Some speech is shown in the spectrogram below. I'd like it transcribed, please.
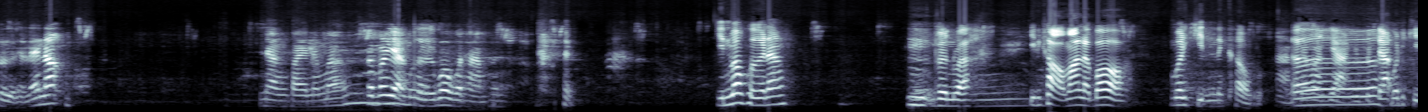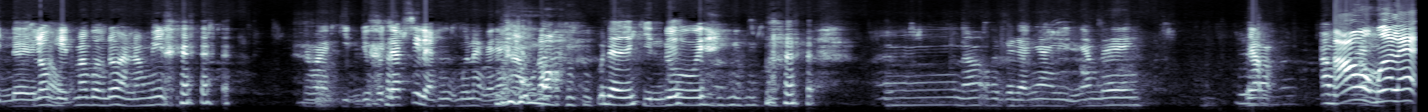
เปิดอะไรเนาะนั่งไปนั่งมาก็บ่อยากเผลอบ่บ่ถามเพิ่นกินว่าเผลอนั่งอืมเพิ่นว่ากินข้าวมาแล้วบ่บ่ได้กินในข้าวหาแต่ว่าอยากอยู่ประจักษ์บ่ได้กินเลยลองเฮ็ดมาเบิ่งเด้อหั่นน้องมิ้น แต่ว่ากินอยู่ประจักษ์สิแหละหือมื้อนั้นก็ยังเอาเนาะบ่ได้ยังกินโดด้วยยเออเนาะเพิ่นก็อยากย่างลิ้นยามแดงอยากเอ้าเมื่อแล้ว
